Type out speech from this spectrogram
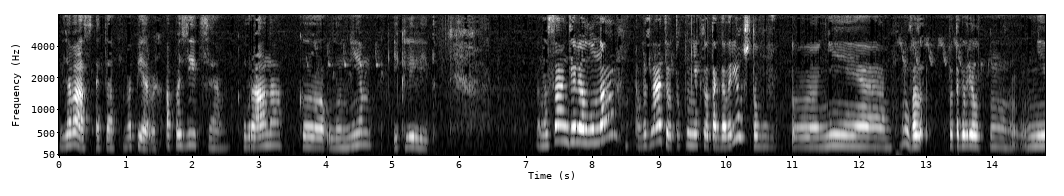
Для вас это, во-первых, оппозиция Урана к Луне и к Лилит. На самом деле Луна, вы знаете, вот тут мне кто-то говорил, что э, не, ну, кто-то говорил, не,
